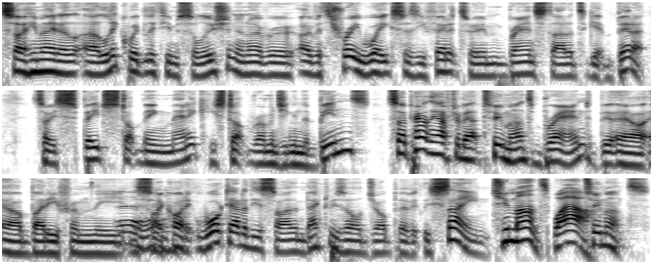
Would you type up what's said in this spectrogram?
So he made a, a liquid lithium solution, and over over three weeks, as he fed it to him, Brand started to get better. So his speech stopped being manic. He stopped rummaging in the bins. So apparently, after about two months, Brand, our, our buddy from the, the psychotic, walked out of the asylum, back to his old job, perfectly sane. Two months. Wow. Two months.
